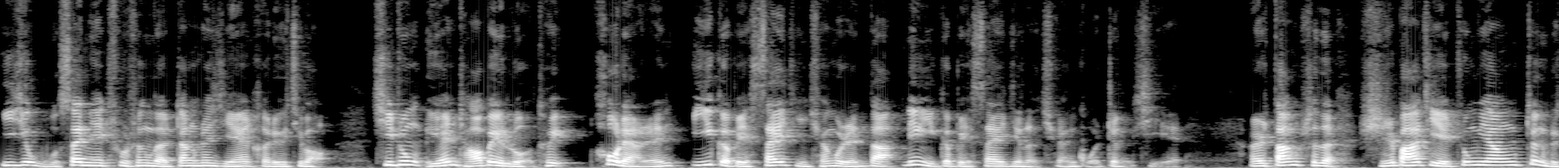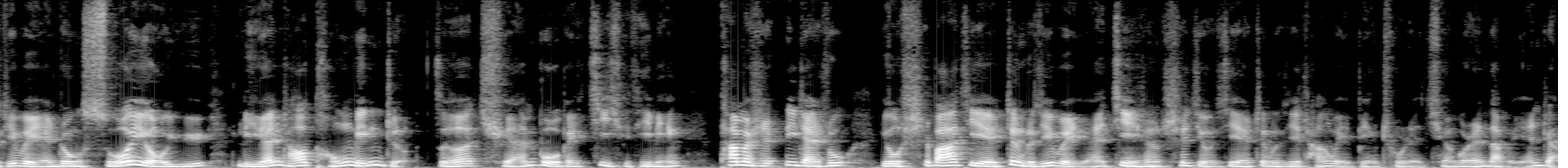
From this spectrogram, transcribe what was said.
1953年出生的张春贤和刘奇葆。其中李元朝被裸退，后两人一个被塞进全国人大，另一个被塞进了全国政协。而当时的十八届中央政治局委员中，所有与李元朝同龄者，则全部被继续提名。他们是栗战书，由十八届政治局委员晋升十九届政治局常委，并出任全国人大委员长；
